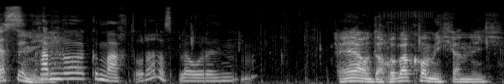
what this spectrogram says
Das, Das hier? haben wir gemacht, oder? Das blaue da hinten. Ja, und darüber komme ich ja nicht.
